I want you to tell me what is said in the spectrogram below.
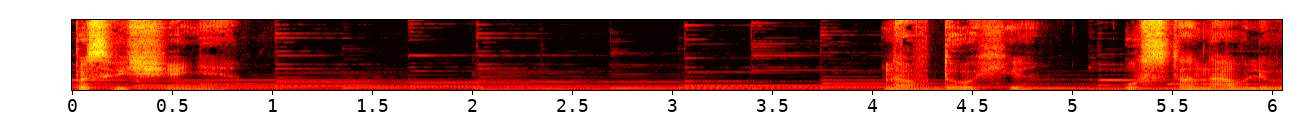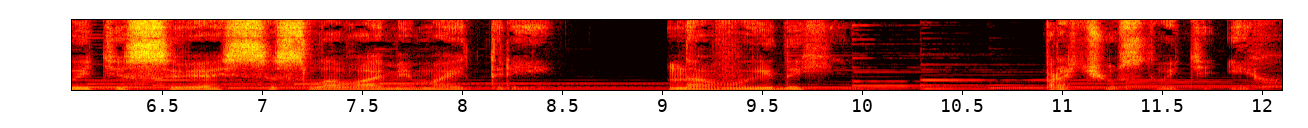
Посвящение На вдохе – Устанавливайте связь со словами Майтри. На выдохе прочувствуйте их.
